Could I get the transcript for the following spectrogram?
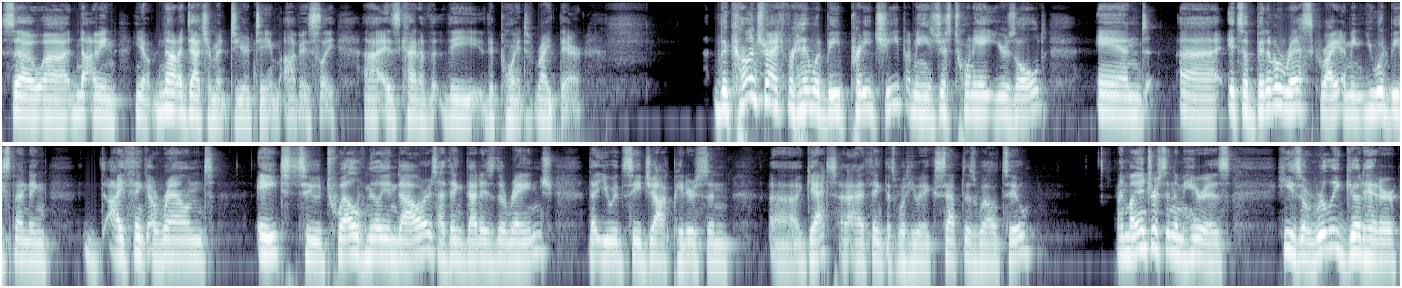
So, uh, not, I mean, you know, not a detriment to your team. Obviously, uh, is kind of the the point right there. The contract for him would be pretty cheap. I mean, he's just 28 years old, and uh, it's a bit of a risk, right? I mean, you would be spending, I think, around eight to 12 million dollars. I think that is the range that you would see Joc Pederson uh, get. I think that's what he would accept as well too. And my interest in him here is he's a really good hitter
